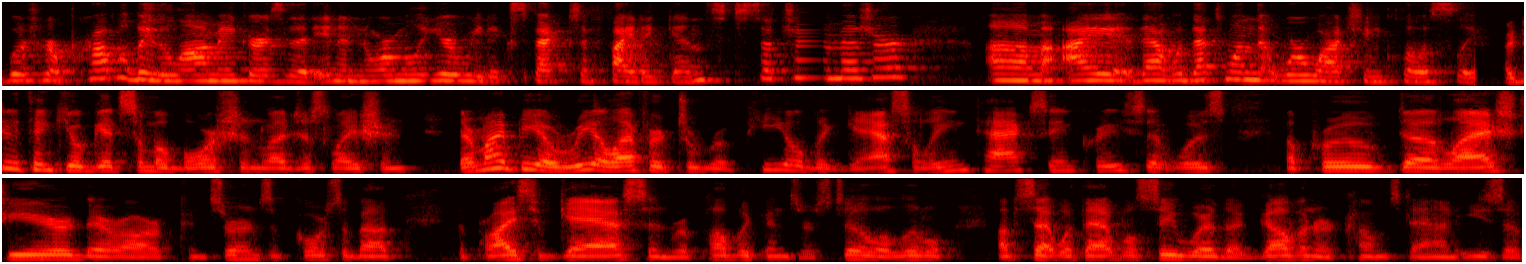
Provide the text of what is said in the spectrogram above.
which are probably the lawmakers that in a normal year we'd expect to fight against such a measure. Um, I that that's one that we're watching closely. I do think you'll get some abortion legislation. There might be a real effort to repeal the gasoline tax increase that was approved uh, last year. There are concerns, of course, about the price of gas, and Republicans are still a little upset with that. We'll see where the governor comes down. He's a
